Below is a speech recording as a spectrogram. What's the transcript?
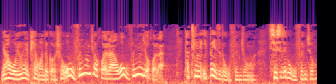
然后我永远骗我的狗说，我五分钟就回来，我五分钟就回来。它听了一辈子的五分钟了，其实这个五分钟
